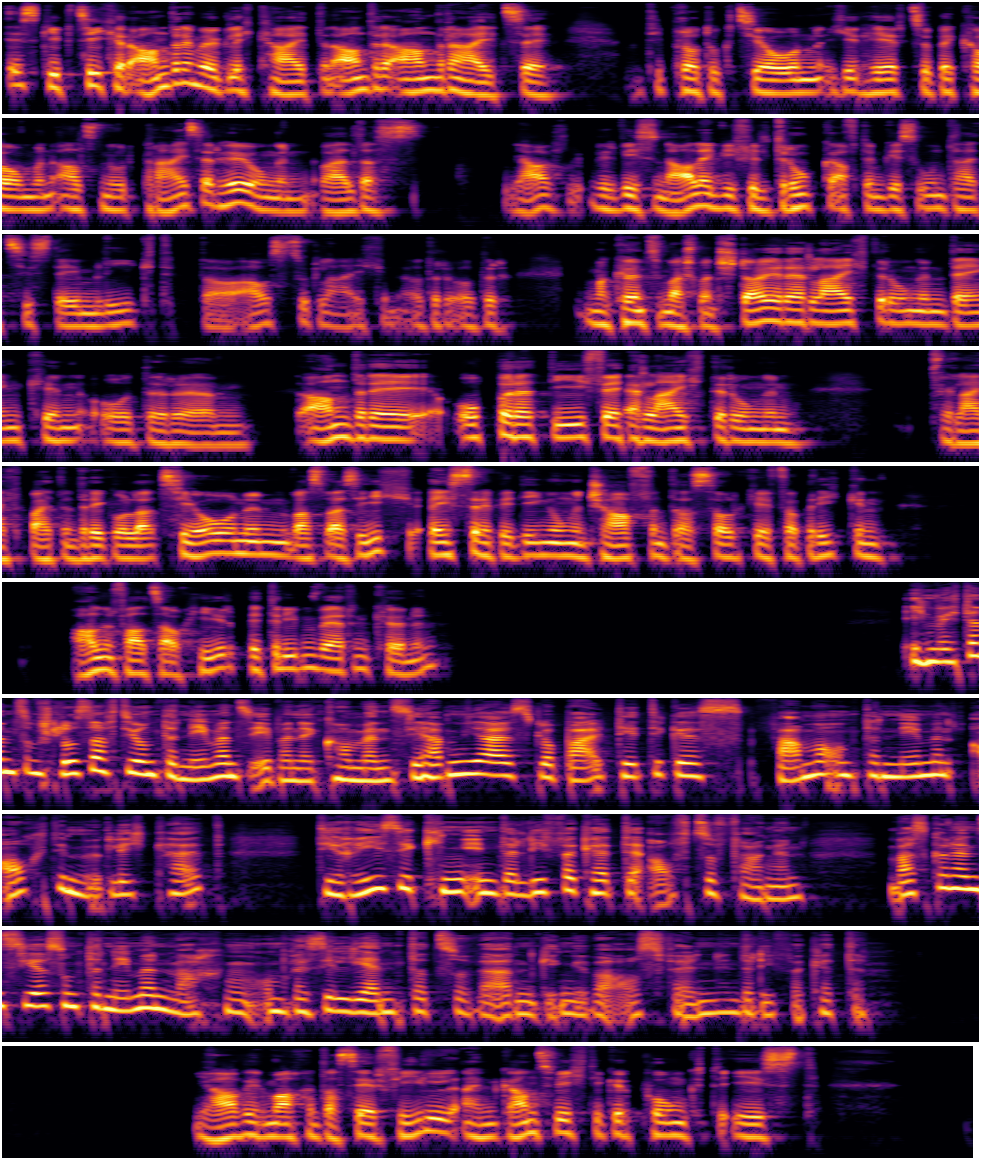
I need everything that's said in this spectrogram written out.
Es gibt sicher andere Möglichkeiten, andere Anreize, die Produktion hierher zu bekommen, als nur Preiserhöhungen, weil das, ja, wir wissen alle, wie viel Druck auf dem Gesundheitssystem liegt, da auszugleichen. Oder, oder man könnte zum Beispiel an Steuererleichterungen denken oder ähm, andere operative Erleichterungen, vielleicht bei den Regulationen, was weiß ich, bessere Bedingungen schaffen, dass solche Fabriken allenfalls auch hier betrieben werden können. Ich möchte dann zum Schluss auf die Unternehmensebene kommen. Sie haben ja als global tätiges Pharmaunternehmen auch die Möglichkeit, die Risiken in der Lieferkette aufzufangen. Was können Sie als Unternehmen machen, um resilienter zu werden gegenüber Ausfällen in der Lieferkette? Ja, wir machen da sehr viel. Ein ganz wichtiger Punkt ist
